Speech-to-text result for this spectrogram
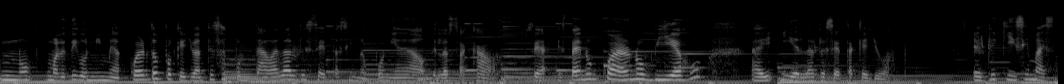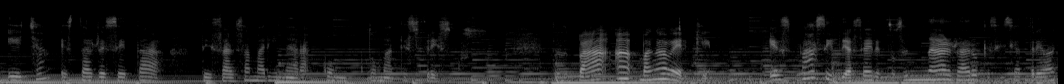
no, como les digo, ni me acuerdo porque yo antes apuntaba las recetas y no ponía de dónde las sacaba. O sea, está en un cuaderno viejo ahí y es la receta que yo amo. Es riquísima, es hecha esta receta de salsa marinara con tomates frescos. Entonces va van a ver que es fácil de hacer, entonces nada raro que sí se atrevan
